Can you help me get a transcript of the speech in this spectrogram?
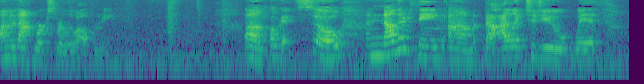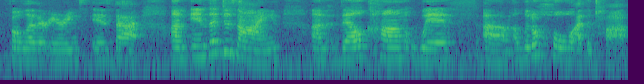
Um, and that works really well for me. Um, okay, so another thing um, that I like to do with faux leather earrings is that um, in the design, they'll come with a little hole at the top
